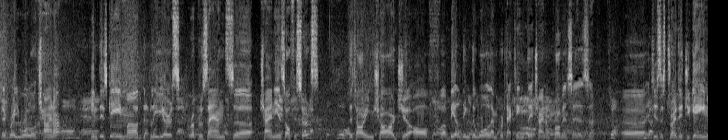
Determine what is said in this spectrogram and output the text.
the Great Wall of China. In this game, uh, the players represent uh, Chinese officers that are in charge of uh, building the wall and protecting the China provinces. Uh, it is a strategy game.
